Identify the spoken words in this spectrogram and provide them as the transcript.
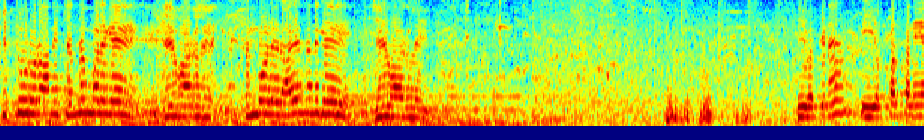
ಕಿತ್ತೂರು ರಾಣಿ ಚೆನ್ನಮ್ಮಳಿಗೆ ಜಯವಾಗಲಿ. ಸಂಗೊಳ್ಳಿ ರಾಯಣ್ಣನಿಗೆ ಜಯವಾಗಲಿ. ಇವತ್ತಿನ ಈ ಎಪ್ಪತ್ತನೆಯ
